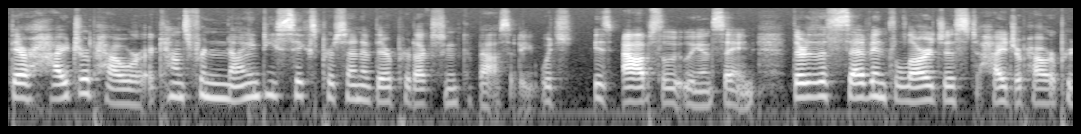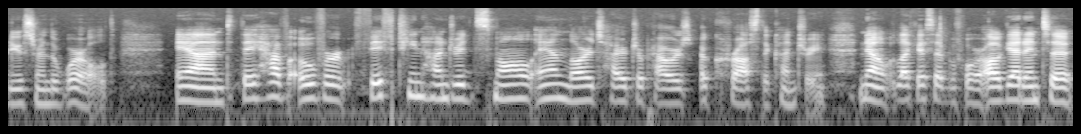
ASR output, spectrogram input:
their hydropower accounts for 96% of their production capacity, which is absolutely insane. They're the seventh largest hydropower producer in the world and they have over 1,500 small and large hydropowers across the country. Now, like I said before, I'll get into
